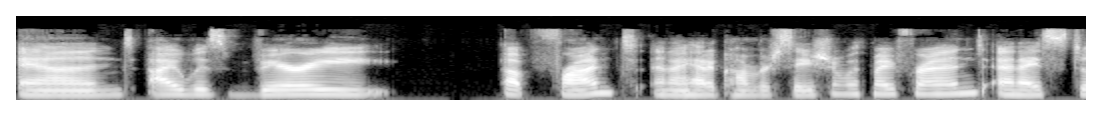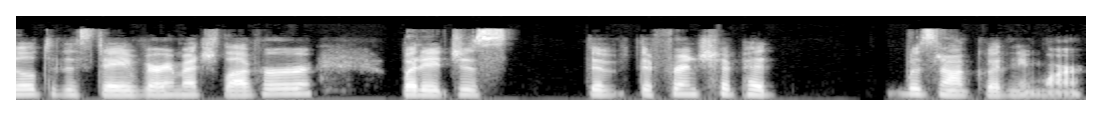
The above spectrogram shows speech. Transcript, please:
and I was very upfront and I had a conversation with my friend and I still to this day very much love her but it just the the friendship had was not good anymore.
